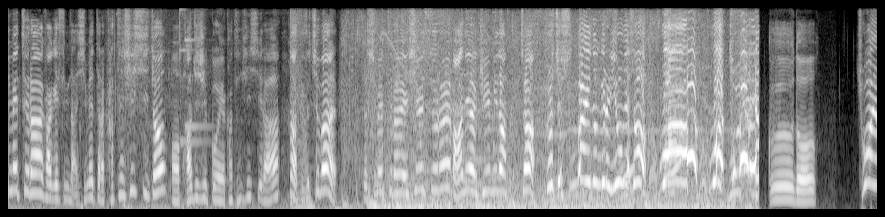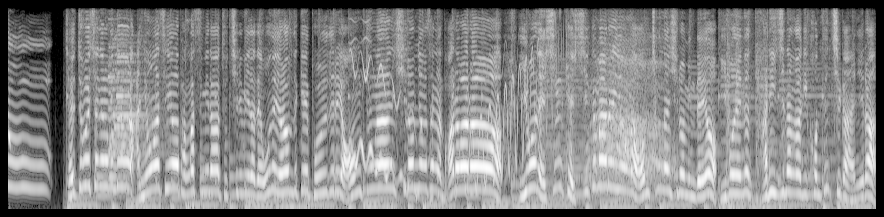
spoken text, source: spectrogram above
시메트라 가겠습니다. 시메트라 같은 CC죠? 어 봐주실 거예요. 같은 CC라. 하나, 둘, 셋, 출발. 자 시메트라의 실수를 만회할 기회입니다. 자 그렇죠. 순간 이동기를 이용해서 와 와 통화를. 구독. 좋아요. 자 유튜브 시청자 여러분들 안녕하세요. 반갑습니다. 두칠입니다. 네 오늘 여러분들께 보여드릴 엉뚱한 실험 영상은 바로바로 이번에 신캐 시그마를 이용한 엄청난 실험인데요. 이번에는 다리 지나가기 컨텐츠가 아니라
